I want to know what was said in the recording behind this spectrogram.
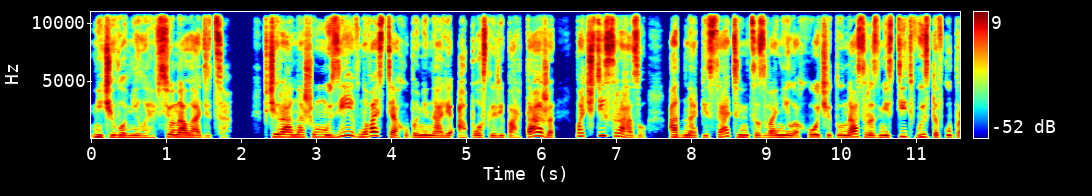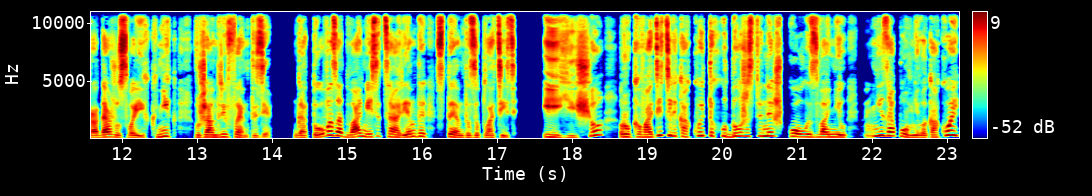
Ничего, милая, все наладится. Вчера о нашем музее в новостях упоминали, а после репортажа Почти сразу одна писательница звонила, хочет у нас разместить выставку-продажу своих книг в жанре фэнтези. Готова за два месяца аренды стенда заплатить. И еще руководитель какой-то художественной школы звонил, не запомнила какой,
